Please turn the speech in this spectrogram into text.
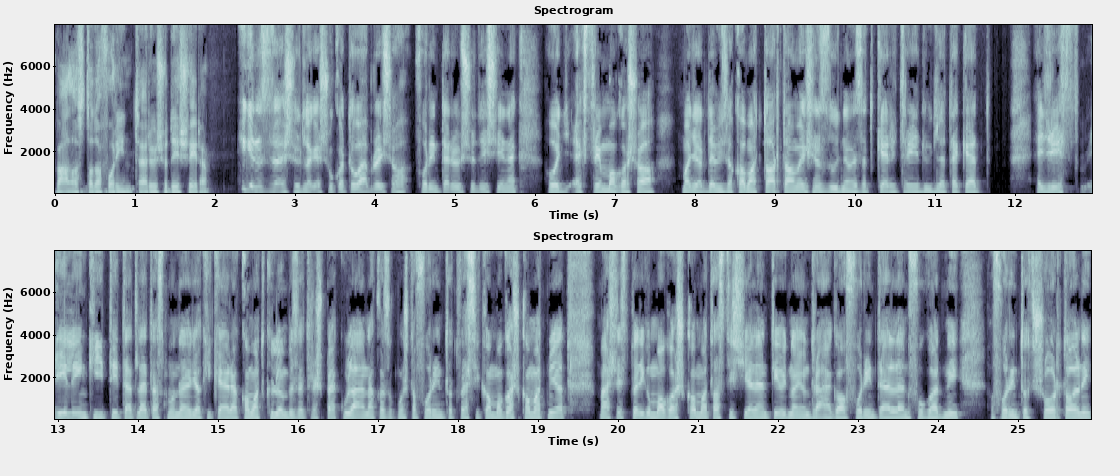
választad a forint erősödésére? Igen, ez az elsődleges oka továbbra is a forint erősödésének, hogy extrém magas a magyar deviza kamat tartalma, és ez az úgynevezett carry trade ügyleteket egyrészt élénkíti, tehát lehet azt mondani, hogy akik erre a kamat különbözetre spekulálnak, azok most a forintot veszik a magas kamat miatt, másrészt pedig a magas kamat azt is jelenti, hogy nagyon drága a forint ellen fogadni, a forintot sortolni,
